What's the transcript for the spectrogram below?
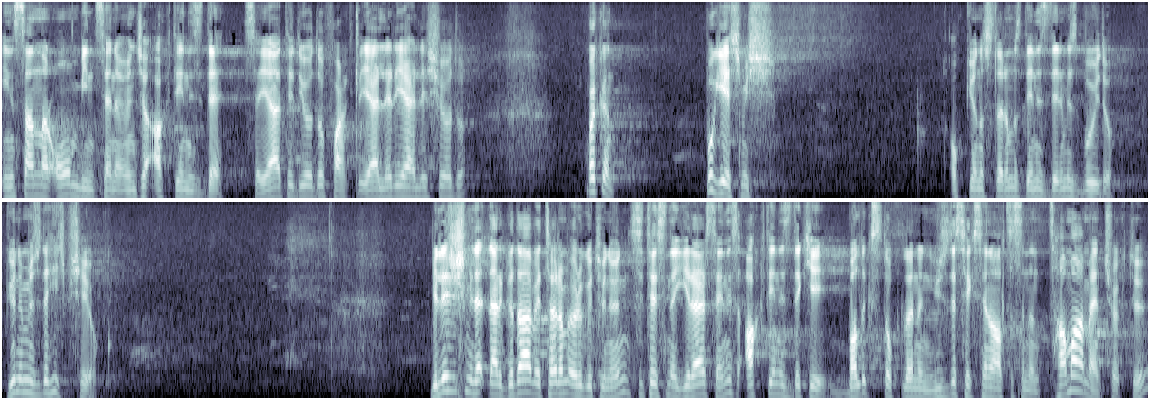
İnsanlar 10 bin sene önce Akdeniz'de seyahat ediyordu, farklı yerlere yerleşiyordu. Bakın, bu geçmiş. Okyanuslarımız, denizlerimiz buydu. Günümüzde hiçbir şey yok. Birleşmiş Milletler Gıda ve Tarım Örgütü'nün sitesine girerseniz Akdeniz'deki balık stoklarının %86'sının tamamen çöktüğü,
